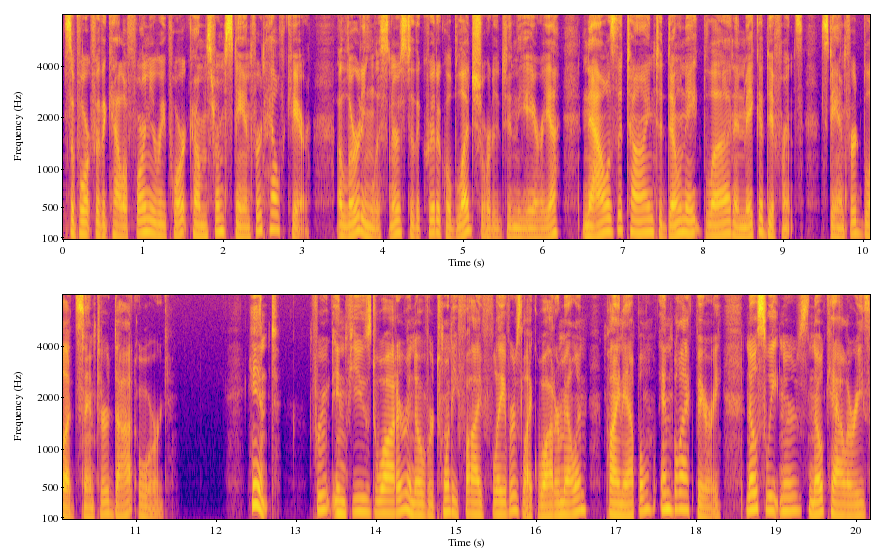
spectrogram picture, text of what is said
Support for the California Report comes from Stanford Healthcare, alerting listeners to the critical blood shortage in the area. Now is the time to donate blood and make a difference. StanfordBloodCenter.org. Hint fruit infused water in over 25 flavors like watermelon, pineapple, and blackberry. No sweeteners, no calories,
